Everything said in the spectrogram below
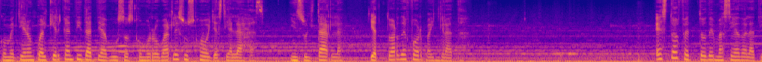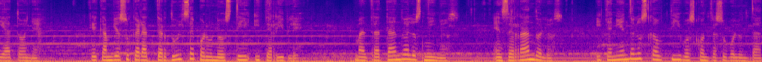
cometieron cualquier cantidad de abusos como robarle sus joyas y alhajas, insultarla y actuar de forma ingrata. Esto afectó demasiado a la tía Toña, que cambió su carácter dulce por uno hostil y terrible, maltratando a los niños, encerrándolos y teniéndolos cautivos contra su voluntad.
